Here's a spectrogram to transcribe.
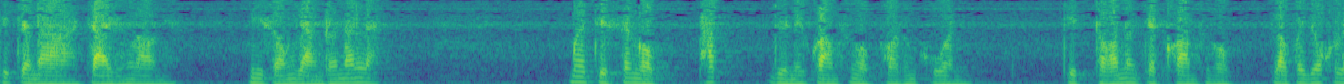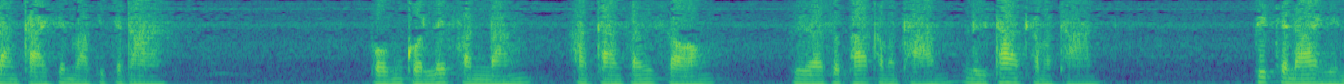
พิจารณาใจของเราเนี่ย มีสองอย่างเท่านั้นแหละ เมื่อจิตสงบพักอยู่ในความสงบพอสมควร จิตถอนออกจากความสงบ เราก็ยกร่างกายขึ้นมาพิจารณา ผมขนเล็บฟันหนัง อาการสามสอง หรือสภากรรมฐาน หรือธาตุกรรมฐาน พิจารณาเห็น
